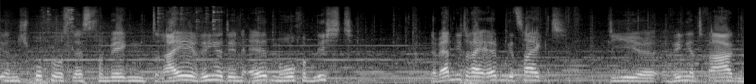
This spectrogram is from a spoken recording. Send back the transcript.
ihren Spruch loslässt, von wegen drei Ringe den Elben hoch im Licht. Da werden die drei Elben gezeigt, die Ringe tragen.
